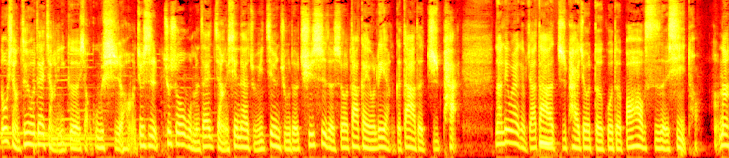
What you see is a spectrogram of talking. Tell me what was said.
那我想最后再讲一个小故事哈，就是就说我们在讲现代主义建筑的趋势的时候，大概有两个大的支派。那另外一个比较大的支派，就德国的包豪斯的系统。那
